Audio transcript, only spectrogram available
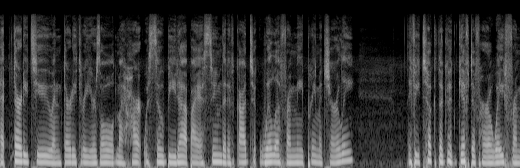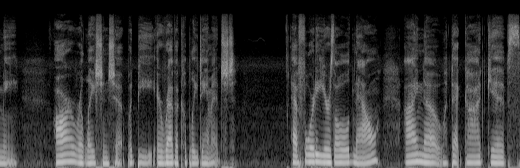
At 32 and 33 years old, my heart was so beat up, I assumed that if God took Willa from me prematurely, if He took the good gift of her away from me, our relationship would be irrevocably damaged. At 40 years old now, I know that God gives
